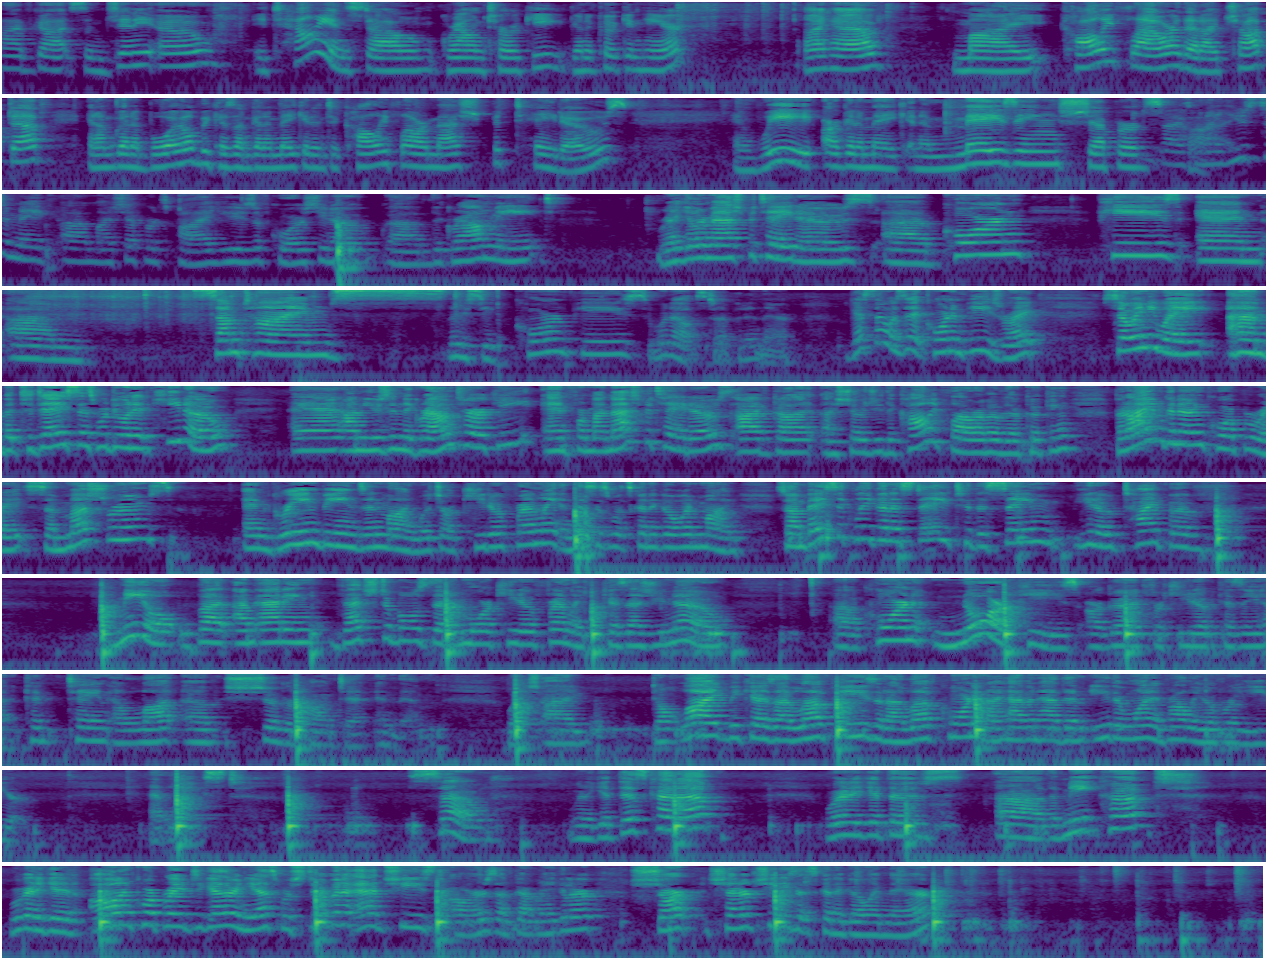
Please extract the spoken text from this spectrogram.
I've got some Jennie O Italian style ground turkey gonna cook in here. I have my cauliflower that I chopped up and I'm gonna boil because I'm gonna make it into cauliflower mashed potatoes. And we are gonna make an amazing shepherd's Guys, pie. When I used to make uh, my shepherd's pie, I use, of course, you know, uh, the ground meat, regular mashed potatoes, uh, corn, peas, and um, sometimes, let me see, corn, peas, what else did I put in there? I guess that was it, corn and peas, right? So anyway, um, but today, since we're doing it keto, and I'm using the ground turkey, and for my mashed potatoes, I've got, I showed you the cauliflower I'm over there cooking, but I am gonna incorporate some mushrooms and green beans in mine, which are keto friendly, and this is what's gonna go in mine. So I'm basically gonna stay to the same, you know, type of meal, but I'm adding vegetables that are more keto friendly because as you know, uh, corn nor peas are good for keto because they contain a lot of sugar content in them, which I don't like because I love peas and I love corn and I haven't had them either one in probably over a year at least. So we're gonna get this cut up. We're gonna get those, uh, the meat cooked. We're gonna get it all incorporated together. And yes, we're still gonna add cheese to ours. I've got regular sharp cheddar cheese that's gonna go in there.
